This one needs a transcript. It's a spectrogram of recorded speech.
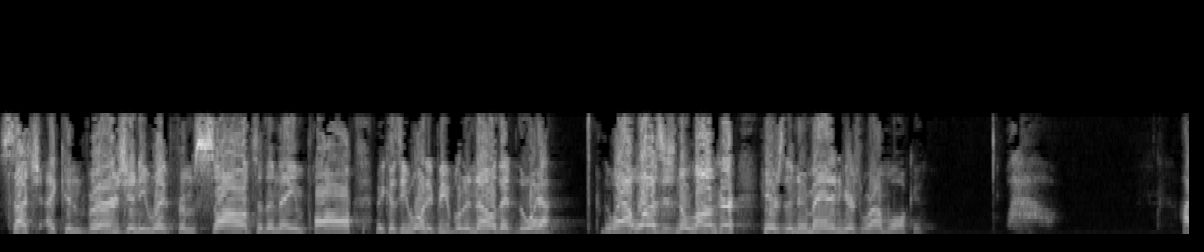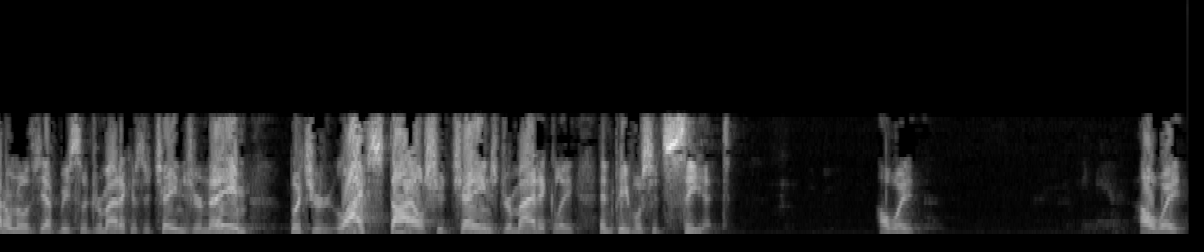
Such a conversion. He went from Saul to the name Paul because he wanted people to know that the way I, the way I was is no longer. Here's the new man and here's where I'm walking. I don't know if you have to be so dramatic as to change your name, but your lifestyle should change dramatically and people should see it. I'll wait. I'll wait.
